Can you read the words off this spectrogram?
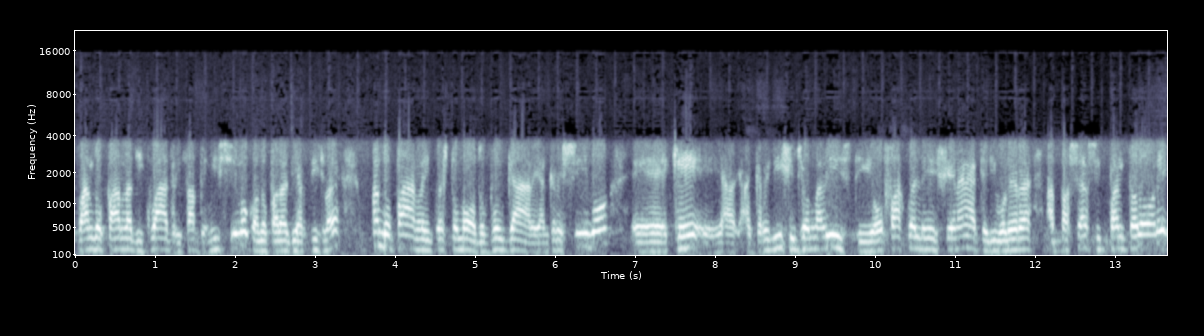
quando parla di quadri fa benissimo, quando parla di artisti, va- quando parla in questo modo volgare, aggressivo, eh, che eh, aggredisce i giornalisti o fa quelle scenate di voler abbassarsi i pantaloni,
